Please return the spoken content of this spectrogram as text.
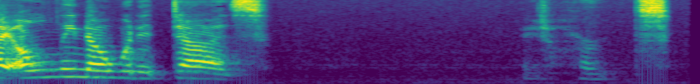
I only know what it does. It hurts.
